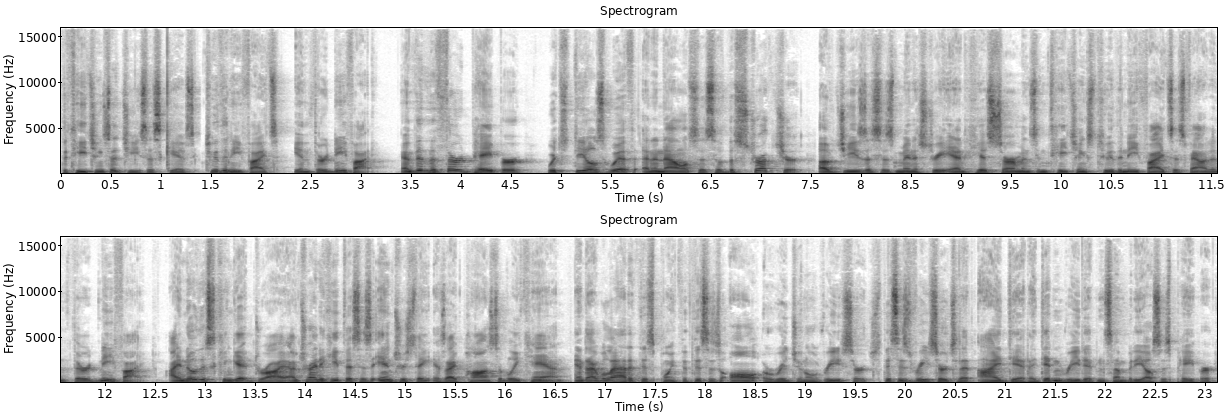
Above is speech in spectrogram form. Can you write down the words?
the teachings that Jesus gives to the Nephites in 3rd Nephi. And then the third paper, which deals with an analysis of the structure of Jesus' ministry and his sermons and teachings to the Nephites, is found in 3rd Nephi. I know this can get dry. I'm trying to keep this as interesting as I possibly can. And I will add at this point that this is all original research. This is research that I did. I didn't read it in somebody else's paper.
